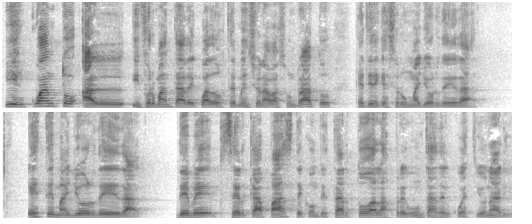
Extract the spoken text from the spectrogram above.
Y en cuanto al informante adecuado, usted mencionaba hace un rato que tiene que ser un mayor de edad. Este mayor de edad debe ser capaz de contestar todas las preguntas del cuestionario.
